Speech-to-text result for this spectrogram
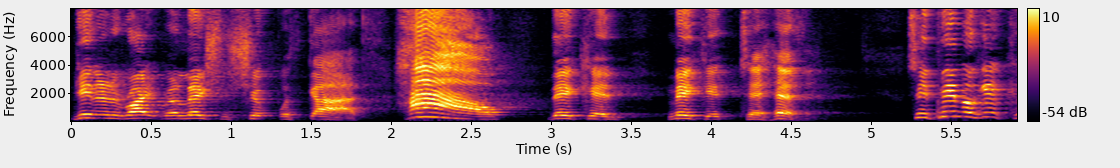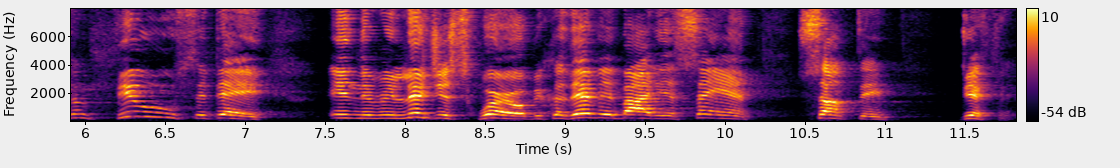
get in the right relationship with God, how they can make it to heaven. See, people get confused today in the religious world because everybody is saying something different.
